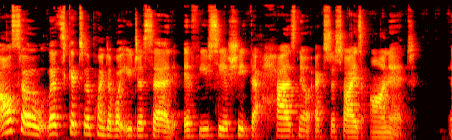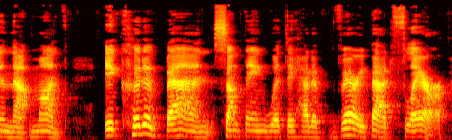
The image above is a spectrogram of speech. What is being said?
also, let's get to the point of what you just said. If you see a sheet that has no exercise on it, in that month. It could have been something with they had a very bad flare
